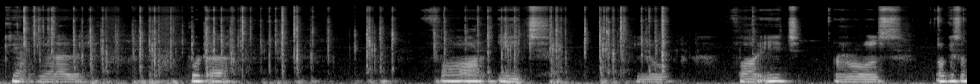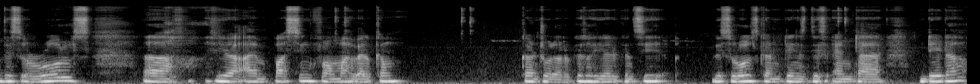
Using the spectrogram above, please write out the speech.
Okay and here I will put a for each loop for each roles okay so this roles uh, here I am passing from my welcome controller. Okay so here you can see this roles contains this entire data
